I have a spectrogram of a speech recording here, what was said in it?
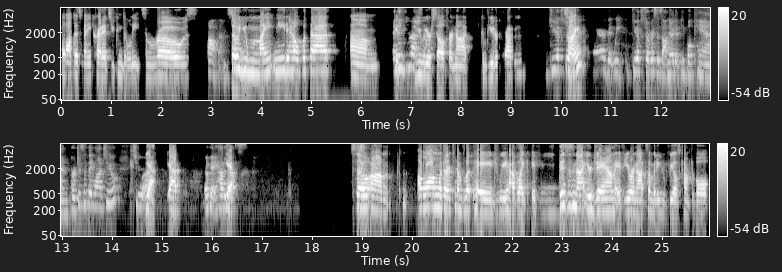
You want this many credits, you can delete some rows. Awesome. So you might need help with that um, And if you you yourself are not computer savvy. do you have services Sorry. on there that we do you have services on there that people can purchase if they want to? To uh, Yeah, yeah, Okay. How does yes. So um, along with our template page, we have like if this is not your jam, if you are not somebody who feels comfortable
